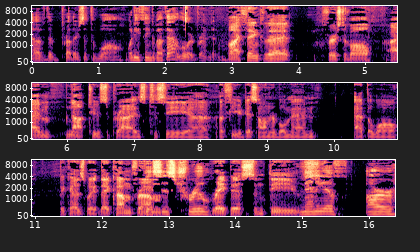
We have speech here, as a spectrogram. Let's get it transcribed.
of the brothers at the wall. What do you think about that, Lord Brendan? Well, I think that first of all, I'm not too surprised to see uh, a few dishonorable men at the wall because we, they come from this is true. rapists and thieves. Many of our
